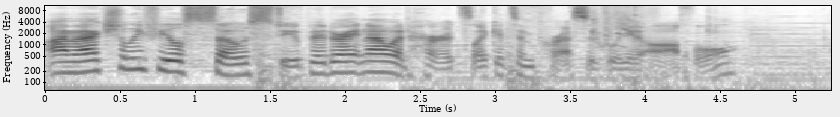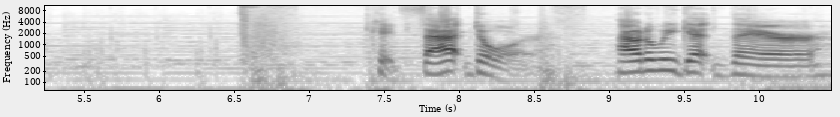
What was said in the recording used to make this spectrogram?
I'm actually feel so stupid right now, it hurts. Like, it's impressively awful. Okay, that door. How do we get there?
